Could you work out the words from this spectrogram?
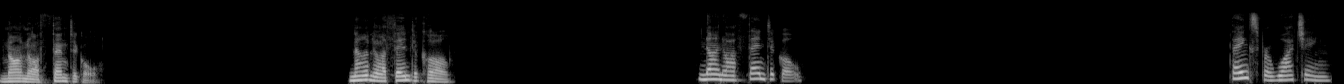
Non-authentical. non-authentical, non-authentical. Thanks for watching.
